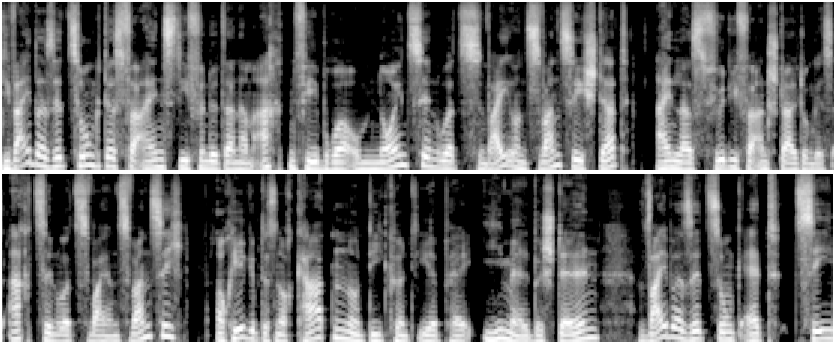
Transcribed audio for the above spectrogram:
Die Weibersitzung des Vereins, die findet dann am 8. Februar um 19.22 Uhr statt. Einlass für die Veranstaltung ist 18.22 Uhr. Auch hier gibt es noch Karten und die könnt ihr per E-Mail bestellen. Weibersitzung at c-v-z.de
